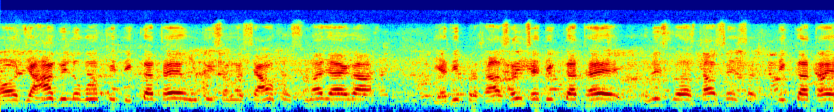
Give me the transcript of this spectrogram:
और जहाँ भी लोगों की दिक्कत है, उनकी समस्याओं को सुना जाएगा। यदि प्रशासन से दिक्कत है, पुलिस व्यवस्था से दिक्कत है,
